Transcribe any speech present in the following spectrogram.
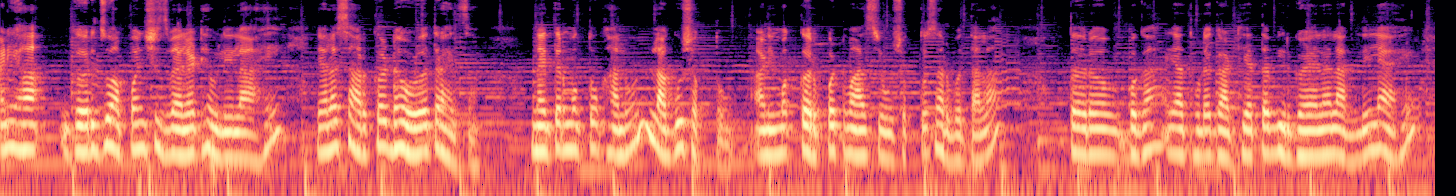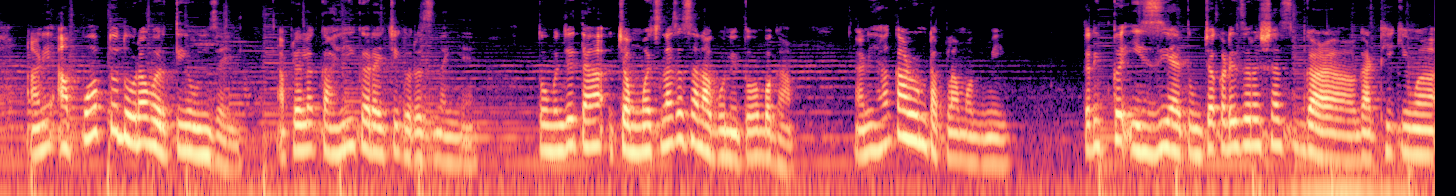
आणि हा गर जो आपण शिजवायला ठेवलेला आहे याला सारखं ढवळत राहायचं. नाहीतर मग तो खालून लागू शकतो आणि मग करपट वास येऊ शकतो सरबताला. तर बघा या थोड्या गाठी आता विरघळायला लागलेल्या आहे आणि आपोआप तो दोरा वरती येऊन जाईल. आपल्याला काहीही करायची गरज नाही आहे तो म्हणजे त्या चम्मचलाच असा लागून येतो बघा. आणि हा काढून टाकला मग मी. तर इतकं इझी आहे. तुमच्याकडे जर अशाच गा गाठी किंवा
